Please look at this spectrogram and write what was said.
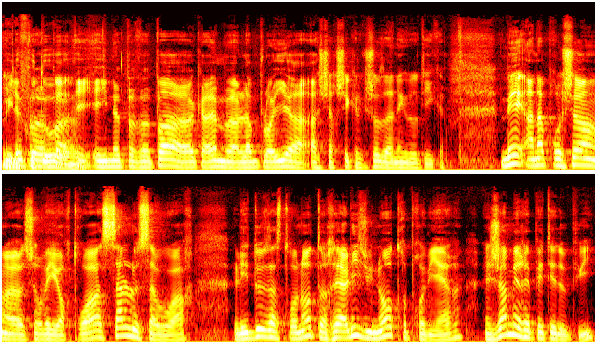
ils, ne pas, et, ils, ne peuvent pas, euh, quand même l'employer à, chercher quelque chose d'anecdotique. Mais en approchant euh, surveilleur 3, sans le savoir, les deux astronautes réalisent une autre première, jamais répétée depuis.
